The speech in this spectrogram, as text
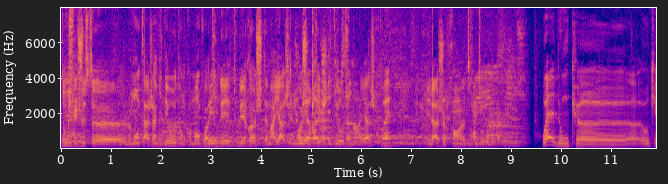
Donc je fais juste le montage en vidéo, donc on m'envoie tous, les, tous les rushs d'un mariage et moi je crée la vidéo du mariage. Ouais. Et là, je prends 30 euh, euros de l'heure. Ouais, donc, euh, ok,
